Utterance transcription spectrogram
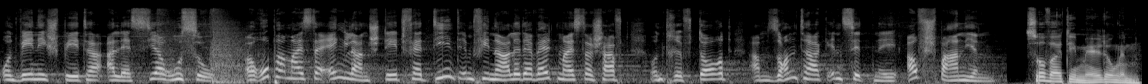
und wenig später Alessia Russo. Europameister England steht verdient im Finale der Weltmeisterschaft und trifft dort am Sonntag in Sydney auf Spanien. Soweit die Meldungen.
